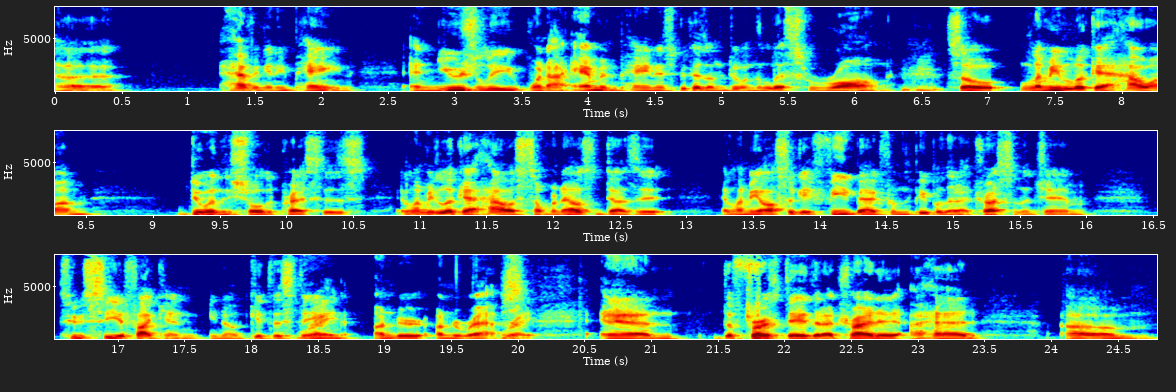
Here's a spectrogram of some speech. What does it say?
uh, having any pain? And usually, when I am in pain, it's because I'm doing the lifts wrong. So let me look at how I'm doing these shoulder presses, and let me look at how someone else does it, and let me also get feedback from the people that I trust in the gym to see if I can, you know, get this thing Right. under under wraps. Right. And the first day that I tried it, I had um,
